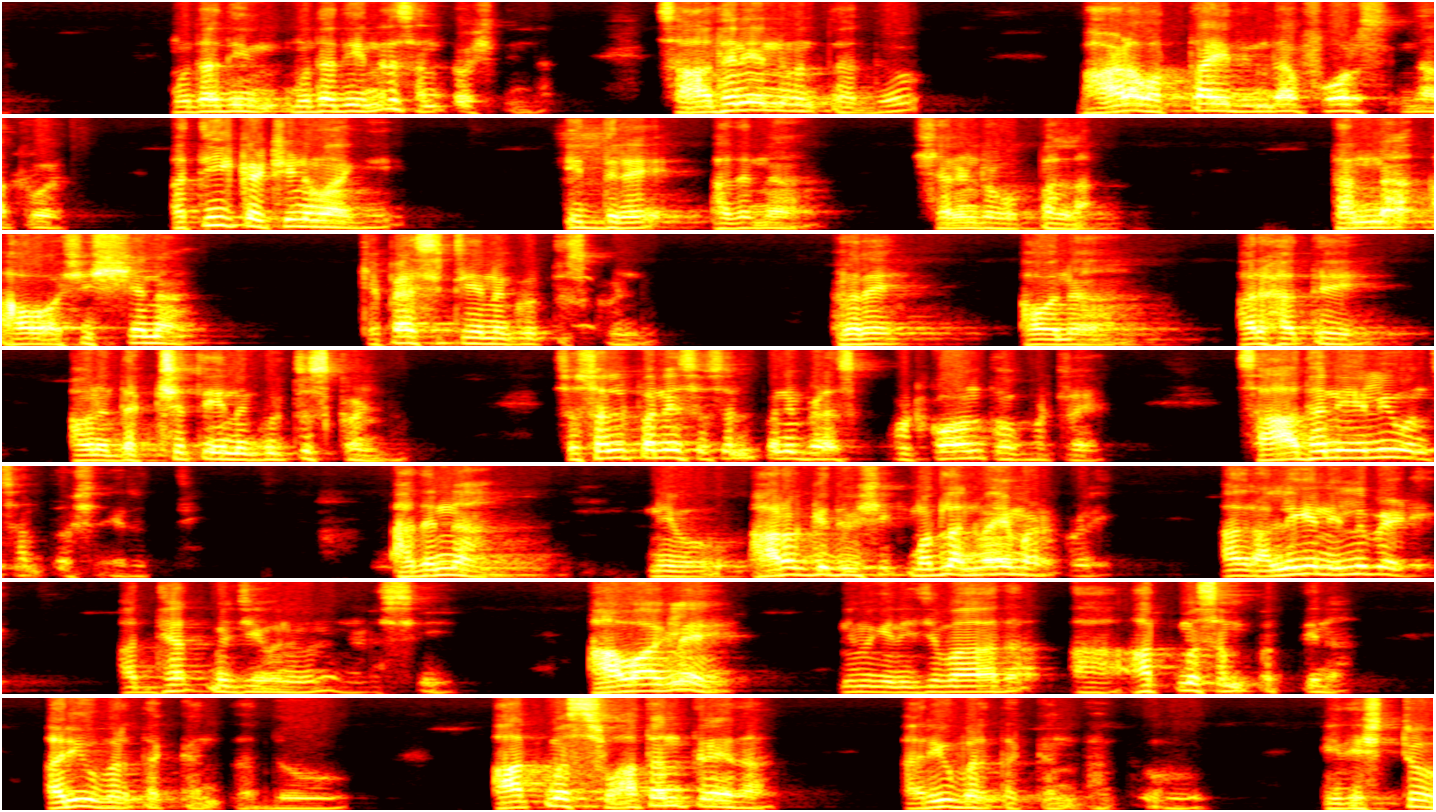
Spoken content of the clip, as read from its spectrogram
ಮುದದಿ ಮುದದಿ ಅಂದರೆ ಸಂತೋಷದಿಂದ. ಸಾಧನೆ ಅನ್ನುವಂಥದ್ದು ಬಹಳ ಒತ್ತಾಯದಿಂದ ಫೋರ್ಸ್ನಿಂದ ಅಥವಾ ಅತಿ ಕಠಿಣವಾಗಿ ಇದ್ದರೆ ಅದನ್ನ ಶರಣರು ಒಪ್ಪಲ್ಲ. ತನ್ನ ಆ ಶಿಷ್ಯನ ಕೆಪ್ಯಾಸಿಟಿಯನ್ನು ಗುರುತಿಸ್ಕೊಂಡು, ಅಂದರೆ ಅವನ ಅರ್ಹತೆ, ಅವನ ದಕ್ಷತೆಯನ್ನು ಗುರುತಿಸ್ಕೊಂಡು, ಸ್ವಸ್ವಲ್ಪನೆ ಸ್ವಸ್ವಲ್ಪನೆ ಬೆಳೆಸ್ ಕೊಟ್ಕೊಂತ ಹೋಗ್ಬಿಟ್ರೆ ಸಾಧನೆಯಲ್ಲಿ ಒಂದು ಸಂತೋಷ ಇರುತ್ತೆ. ಅದನ್ನ ನೀವು ಆರೋಗ್ಯದ ವಿಷಯಕ್ಕೆ ಮೊದಲು ಅನ್ವಯ ಮಾಡ್ಕೊಳ್ಳಿ. ಆದ್ರೆ ಅಲ್ಲಿಗೆ ನಿಲ್ಲಬೇಡಿ. ಅಧ್ಯಾತ್ಮ ಜೀವನವನ್ನು ನಡೆಸಿ. ಆವಾಗಲೇ ನಿಮಗೆ ನಿಜವಾದ ಆ ಆತ್ಮ ಸಂಪತ್ತಿನ ಅರಿವು ಬರ್ತಕ್ಕಂಥದ್ದು ಆತ್ಮ ಸ್ವಾತಂತ್ರ್ಯದ ಅರಿವು ಬರ್ತಕ್ಕಂಥದ್ದು ಇದೆಷ್ಟು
